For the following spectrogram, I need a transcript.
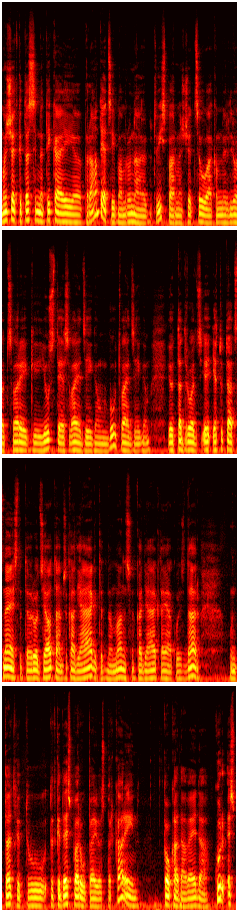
Man šķiet, ka tas ir ne tikai eh, par attiecībām runājot, bet vispār man šķiet, cilvēkam ir ļoti svarīgi justies vajadzīgam un būt vajadzīgam. Jo tad, rodas, ja, ja tu tāds neesi, tad tev rodas jautājums, kāda jēga no manis un kāda jēga tajā, ko es daru. Un tad, kad, tu, tad, kad es parūpējos par Karinu kaut kādā veidā, kur es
